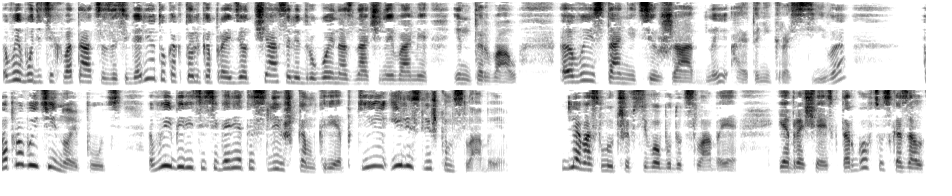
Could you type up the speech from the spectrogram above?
Вы будете хвататься за сигарету, как только пройдет час или другой назначенный вами интервал. Вы станете жадны, а это некрасиво. Попробуйте иной путь. Выберите сигареты слишком крепкие или слишком слабые. Для вас лучше всего будут слабые. И обращаясь к торговцу, сказал:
